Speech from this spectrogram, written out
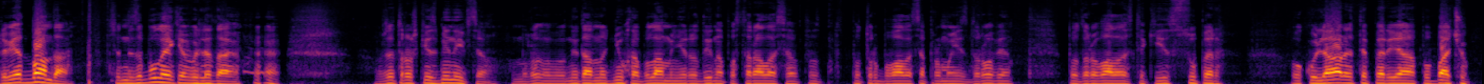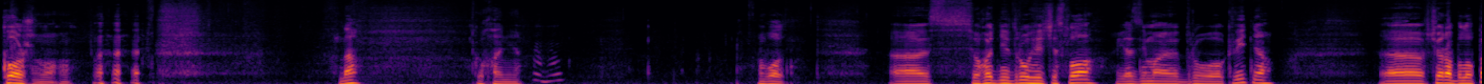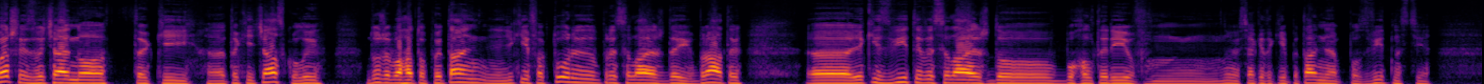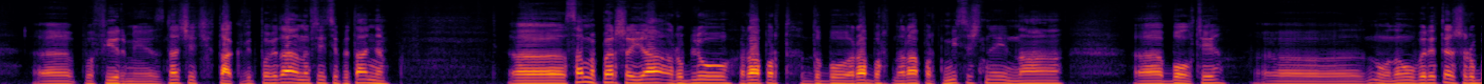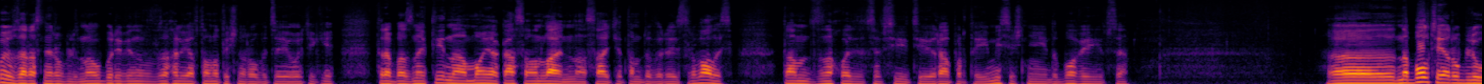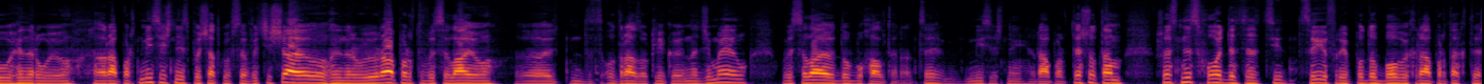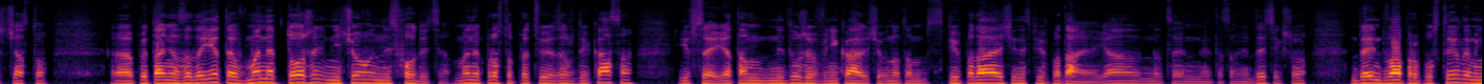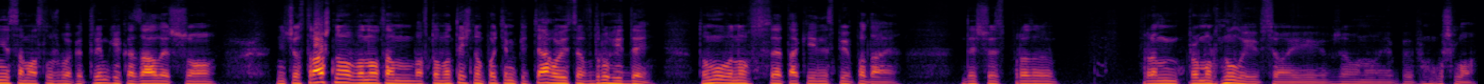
Привіт, банда! Чи не забули, як я виглядаю? Вже трошки змінився. Недавно днюха була, мені родина постаралася, потурбувалася про моє здоров'я, подарувала такі супер окуляри. Тепер я побачу кожного. Да? Кохання. Вот. Е, Сьогодні друге число, я знімаю 2 квітня. Е, Вчора було перший, звичайно, такий, е, такий час, коли дуже багато питань, які фактури присилаєш, де їх брати, е, які звіти висилаєш до бухгалтерів, ну і всякі такі питання по звітності по фірмі. Значить, так, відповідаю на всі ці питання. Саме перше я роблю рапорт, рапорт, рапорт місячний на болті. Uber теж робив, зараз не роблю. На Убері він взагалі автоматично робиться, його тільки треба знайти на моя каса онлайн на сайті, там де ви реєструвались. Там знаходяться всі ці рапорти, і місячні, і добові, і все. Е, На болт я роблю, генерую рапорт місячний. Спочатку все вичищаю, генерую рапорт, висилаю, е, одразу клікаю на Gmail, висилаю до бухгалтера. Це місячний рапорт. Те, що там щось не сходяться, ці цифри по добових рапортах теж часто питання задаєте. В мене теж нічого не сходиться. В мене просто працює завжди каса і все. Я там не дуже вникаю, чи воно там співпадає чи не співпадає. Я на це не те саме. Десь, якщо день-два пропустили, мені сама служба підтримки казали, що нічого страшного, воно там автоматично потім підтягується в другий день. Тому воно все так і не співпадає. Десь щось про, про, проморгнули і все, і вже воно якби ушло.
